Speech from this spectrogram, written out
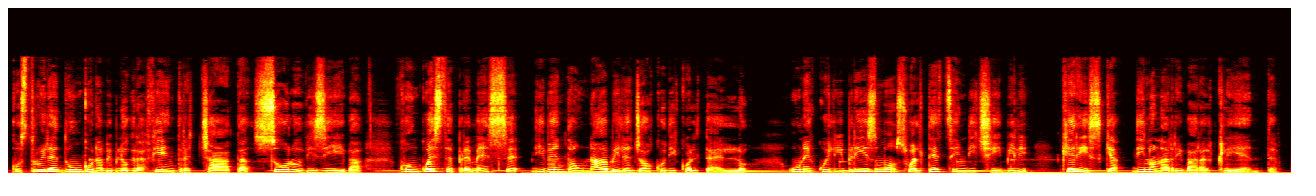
Costruire dunque una bibliografia intrecciata, solo visiva, con queste premesse diventa un abile gioco di coltello, un equilibrismo su altezze indicibili che rischia di non arrivare al cliente.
